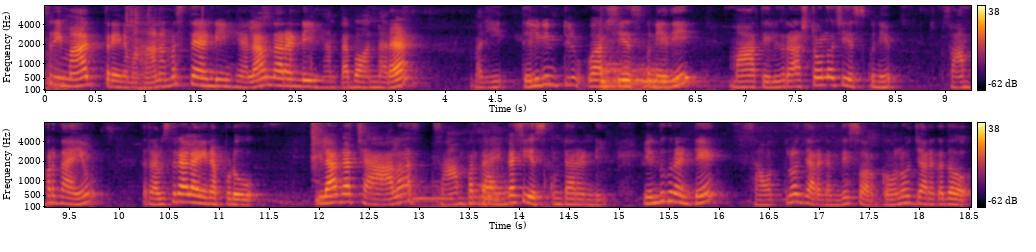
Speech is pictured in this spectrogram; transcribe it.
శ్రీ మాత్రే నమ. నమస్తే అండి. ఎలా ఉన్నారండి? అంతా బాగున్నారా? మరి తెలుగింటి వారు చేసుకునేది మా తెలుగు రాష్ట్రంలో చేసుకునే సాంప్రదాయం రవిసరాలు అయినప్పుడు ఇలాగా చాలా సాంప్రదాయంగా చేసుకుంటారండి. ఎందుకునంటే సంవత్సరంలో జరగంది స్వర్గంలో జరగదో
